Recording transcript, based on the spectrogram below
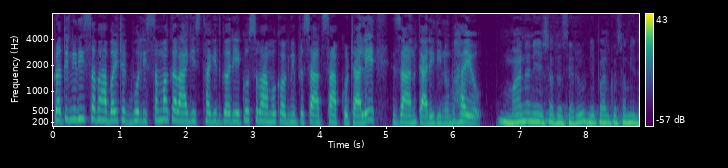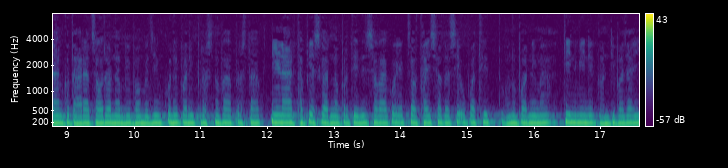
प्रतिनिधि सभा बैठक भोलिसम्मका लागि स्थगित गरिएको सभामुख अग्निप्रसाद सापकोटाले जानकारी दिनुभयो। माननीय सदस्यहरू नेपालको संविधानको धारा चौरानब्बे बमोजिम कुनै पनि प्रश्न वा प्रस्ताव निर्णयार्थ पेश गर्न प्रतिनिधि सभाको एक चौथाई सदस्य उपस्थित हुनुपर्नेमा तीन मिनट घण्टी बजाई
